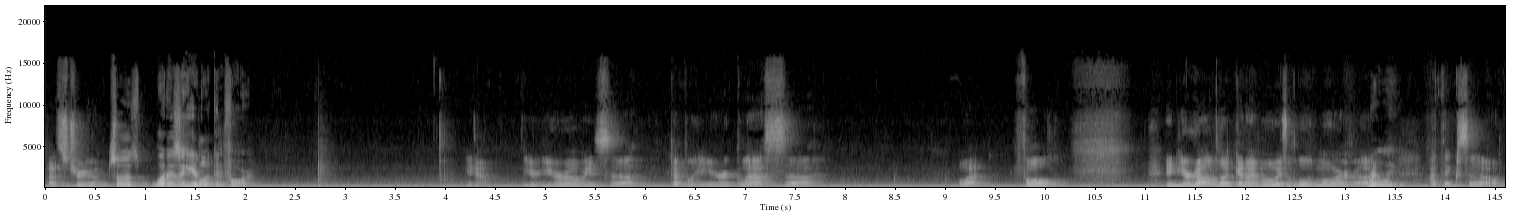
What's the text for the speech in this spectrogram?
That's true. So, it's, what is it you're looking for? You know, you're, you're always uh, definitely your glass, uh, what, full in your outlook, and I'm always a little more. Uh, Really? I think so.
